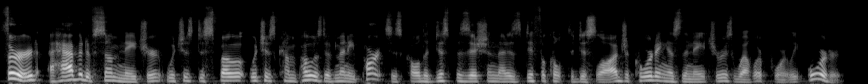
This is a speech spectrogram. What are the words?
Third, a habit of some nature which is, which is composed of many parts is called a disposition that is difficult to dislodge according as the nature is well or poorly ordered.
